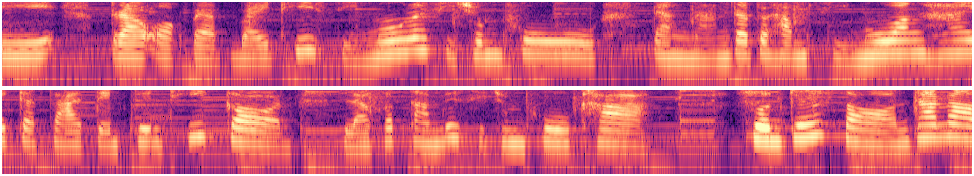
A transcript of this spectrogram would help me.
นี้เราออกแบบไว้ที่สีม่วงและสีชมพู ดังนั้นเราจะทำสีม่วงให้กระจายเต็มพื้นที่ก่อน แล้วก็ตามด้วยสีชมพูค่ะ ส่วนเกสรถ้าเรา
